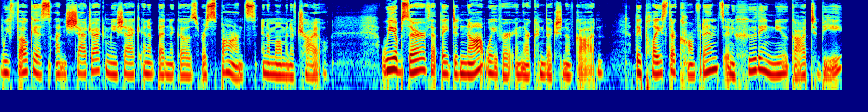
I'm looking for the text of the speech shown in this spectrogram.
we focus on Shadrach, Meshach, and Abednego's response in a moment of trial. We observe that they did not waver in their conviction of God. They placed their confidence in who they knew God to be,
